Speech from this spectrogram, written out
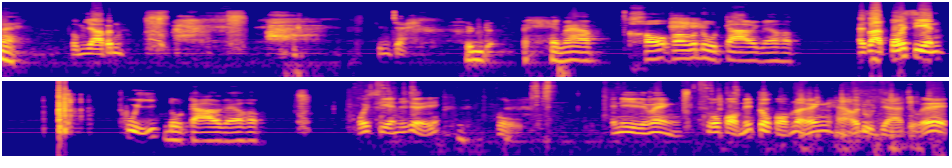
แหม ลม ยาแป๊บนึงชื่นใจ เห็นไหมครับ เขาเขาก็ดูดกาวอีกแล้วครับ ไอสัตว์โป้ยเซียน ถุย ดูดกาวอีกแล้วครับ โป้ยเซียนเฉยๆโอ้ไอ้นี่แม่ง ตัวผอมนิดตัวผอมหน่อยแม่งหาว่าดูดยาถูกเอ้ย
